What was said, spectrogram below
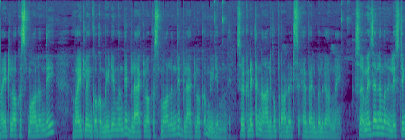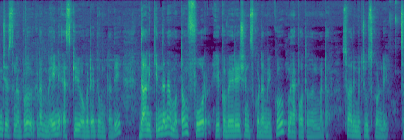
వైట్లో ఒక స్మాల్ ఉంది వైట్లో ఇంకొక మీడియం ఉంది బ్లాక్లో ఒక స్మాల్ ఉంది బ్లాక్లో ఒక మీడియం ఉంది. సో ఇక్కడైతే నాలుగు ప్రోడక్ట్స్ అవైలబుల్గా ఉన్నాయి. సో అమెజాన్లో మనం లిస్టింగ్ చేస్తున్నప్పుడు ఇక్కడ మెయిన్ ఎస్క్యూ ఒకటైతే ఉంటుంది. దాని కిందన మొత్తం ఫోర్ యొక్క వేరియేషన్స్ కూడా మీకు మ్యాప్ అవుతుంది అనమాట సో అది మీరు చూసుకోండి. సో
